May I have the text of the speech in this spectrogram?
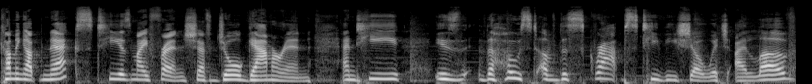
Coming up next, he is my friend, Chef Joel Gamoran, and he is the host of the Scraps TV show, which I love.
